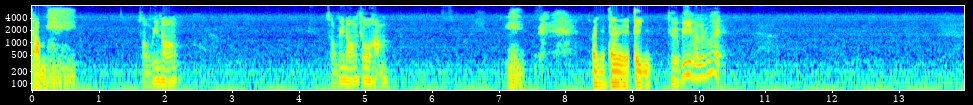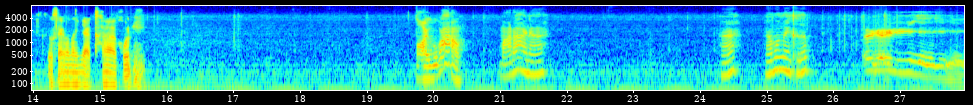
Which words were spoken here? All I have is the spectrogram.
กรรมสองพี่น้องสองพี่น้องโชว์หไปยันเตอร์เรตติ้งำถือมีดมาแล้วด้วยสงสัยกำลังอยากฆ่าคนต่อยกูเปล่า มาได้นะ ฮะฮะว่าไงครับเอ้ยเอ้ยเอ้ยเอ้ยเอ้ยเอ้ย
